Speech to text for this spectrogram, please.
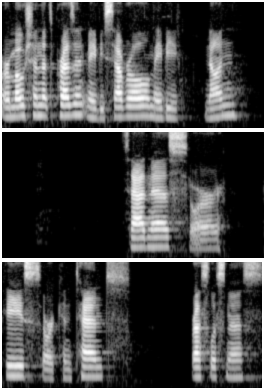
or emotion that's present, maybe several, maybe none. Sadness or peace or content, restlessness.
